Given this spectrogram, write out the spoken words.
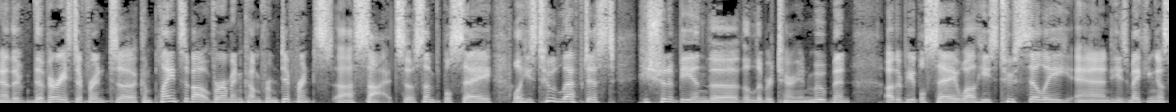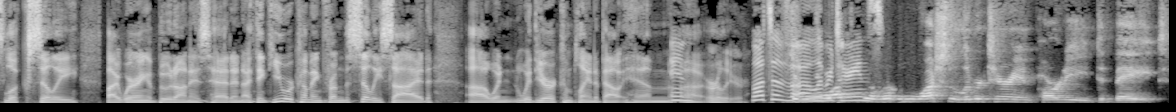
Now, the, the various different uh, complaints about Vermin come from different uh, sides. So some people say, well, he's too leftist. He shouldn't be in the, the libertarian movement. Other people say, well, he's too silly and he's making us look silly by wearing a boot on his head. And I think you were coming from the silly side uh, when with your complaint about him uh, earlier. Lots of uh, libertarians. Watch the, you watch the Libertarian Party debate,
